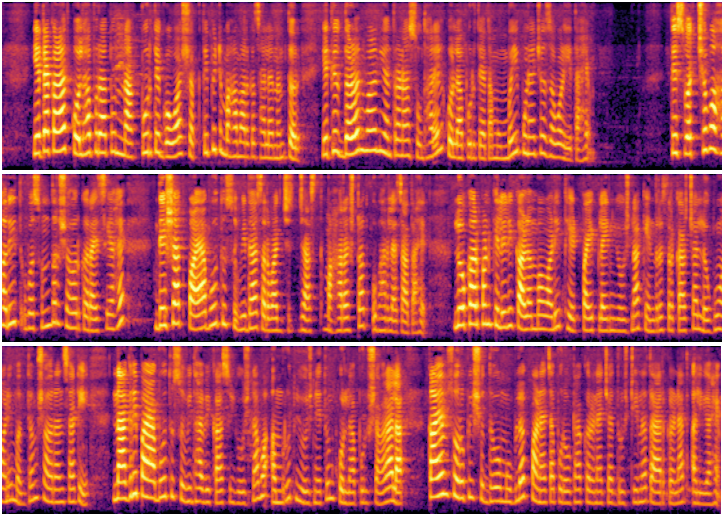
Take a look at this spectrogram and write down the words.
येत्या काळात कोल्हापुरातून नागपूर ते गोवा शक्तीपीठ महामार्ग झाल्यानंतर येथील दळणवळण यंत्रणा सुधारेल. कोल्हापूर ते आता मुंबई पुण्याच्या जवळ येत आहे. ते स्वच्छ व हरित व सुंदर शहर करायचे आहे. देशात पायाभूत सुविधा सर्वात जास्त महाराष्ट्रात उभारल्या जात आहेत. लोकार्पण केलेली काळंबावाडी थेट पाईपलाईन योजना केंद्र सरकारच्या लघु आणि मध्यम शहरांसाठी नागरी पायाभूत सुविधा विकास योजना व अमृत योजनेतून कोल्हापूर शहराला कायमस्वरूपी शुद्ध व मुबलक पाण्याचा पुरवठा करण्याच्या दृष्टीनं तयार करण्यात आली आहे.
